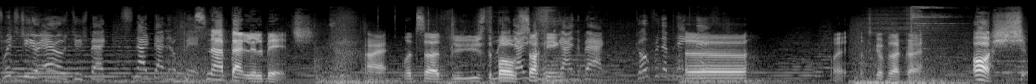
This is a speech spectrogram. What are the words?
Switch to your arrows, douchebag. Snipe that little bitch. Snap that little bitch. Alright, let's uh, do use the Sweet, bow of now you can hit sucking. The guy in the back. Go for the pink Uh, wait, let's go for that guy. Oh shit!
